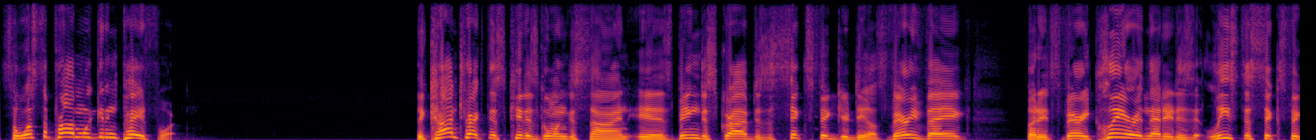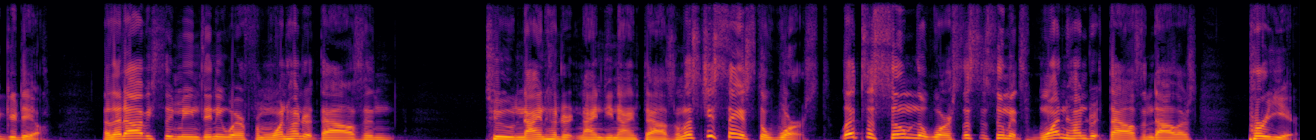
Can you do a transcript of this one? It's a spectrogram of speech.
So what's the problem with getting paid for it? The contract this kid is going to sign is being described as a six-figure deal. It's very vague, but it's very clear in that it is at least a six-figure deal. Now, that obviously means anywhere from 100000 to 999,000. Let's just say it's the worst. Let's assume the worst. Let's assume it's $100,000 per year.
